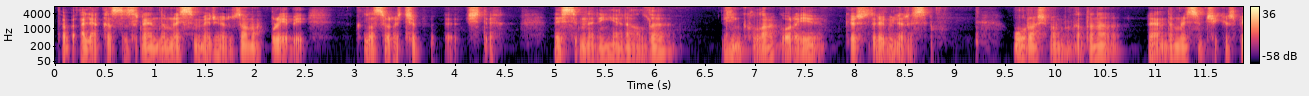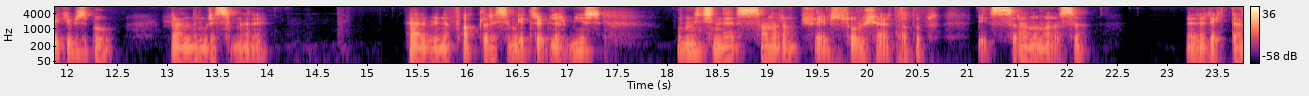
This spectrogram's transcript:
tabi alakasız random resim veriyoruz ama buraya bir klasör açıp e, işte resimlerin yer aldığı link olarak orayı gösterebiliriz. Uğraşmamak adına random resim çekiyoruz. Peki biz bu random resimleri her birine farklı resim getirebilir miyiz? Bunun için de sanırım şuraya bir soru işareti atıp bir sıra numarası vererekten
